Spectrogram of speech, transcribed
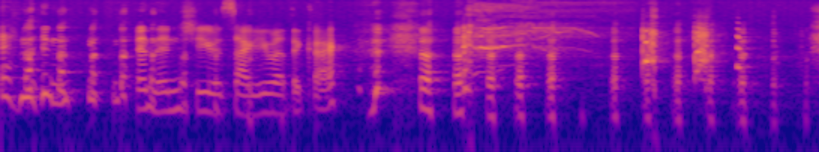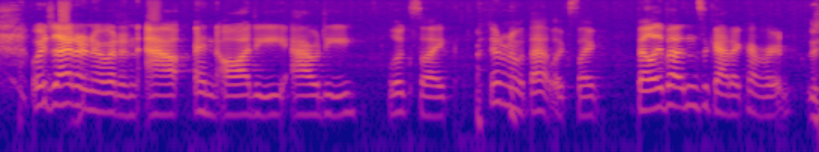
And then and then she was talking about the car. Which I don't know what an Au- an Audi Audi looks like. I don't know what that looks like. Belly buttons got it covered. you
